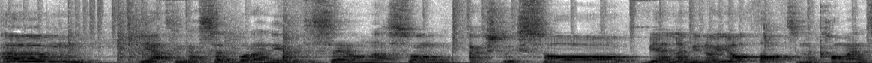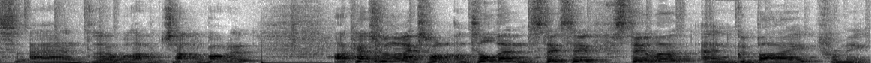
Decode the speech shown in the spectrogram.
Um, yeah, I think I said what I needed to say on that song actually. So yeah, let me know your thoughts in the comments and uh, we'll have a chat about it. I'll catch you on the next one. Until then, stay safe, stay alert, and goodbye from me.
